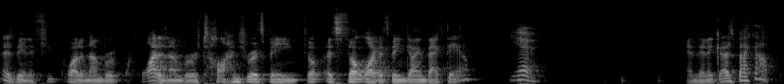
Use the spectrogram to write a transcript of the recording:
There's been a few, quite a number of quite a number of times where it's been felt, it's felt like it's been going back down, Yeah. And then it goes back up.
